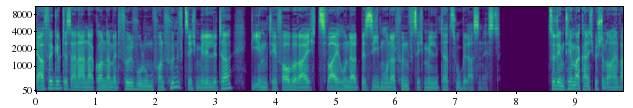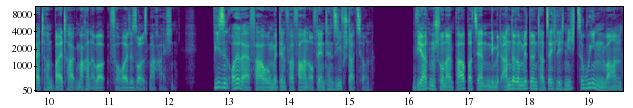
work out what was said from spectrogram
Dafür gibt es eine Anaconda mit Füllvolumen von 50 ml, die im TV-Bereich 200 bis 750 ml zugelassen ist. Zu dem Thema kann ich bestimmt noch einen weiteren Beitrag machen, aber für heute soll es mal reichen. Wie sind eure Erfahrungen mit dem Verfahren auf der Intensivstation? Wir hatten schon ein paar Patienten, die mit anderen Mitteln tatsächlich nicht zu weanen waren.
